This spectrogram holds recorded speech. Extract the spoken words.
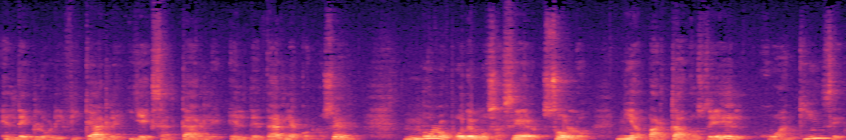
el de glorificarle y exaltarle, el de darle a conocer, no lo podemos hacer solo ni apartados de Él. Juan 15.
